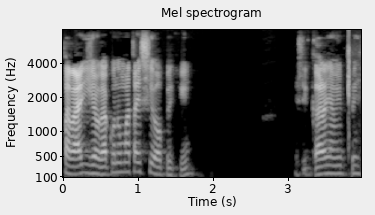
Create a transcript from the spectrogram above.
parar de jogar quando eu matar esse op aqui. Esse cara já me per...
